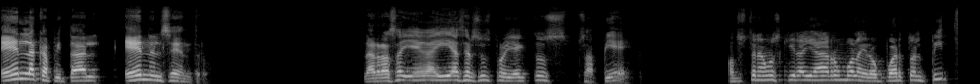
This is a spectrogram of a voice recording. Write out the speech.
en la capital, en el centro. La raza llega ahí a hacer sus proyectos pues, a pie. Nosotros tenemos que ir allá rumbo al aeropuerto, al PIT.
